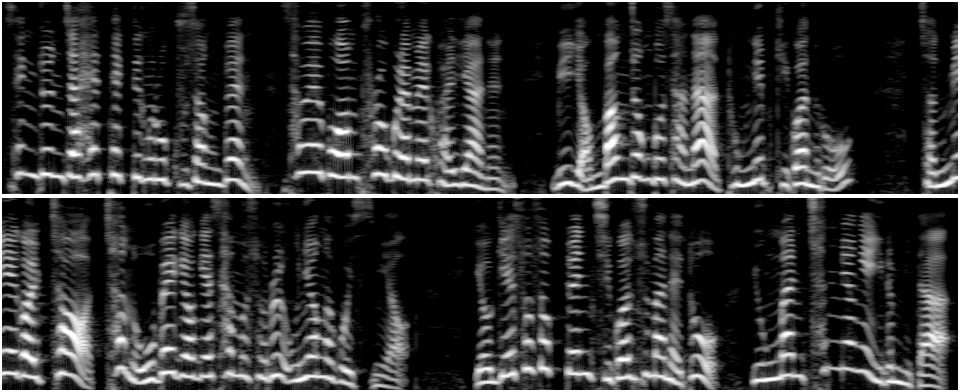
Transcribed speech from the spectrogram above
생존자 혜택 등으로 구성된 사회보험 프로그램을 관리하는 미 연방정부 산하 독립기관으로 전미에 걸쳐 1,500여 개 사무소를 운영하고 있으며 여기에 소속된 직원 수만 해도 6만 1,000명에 이릅니다.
